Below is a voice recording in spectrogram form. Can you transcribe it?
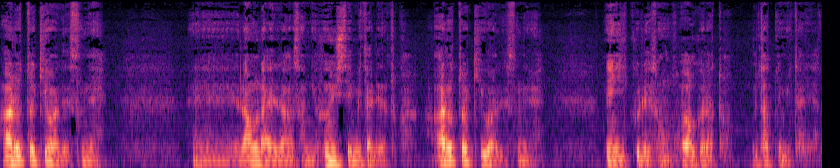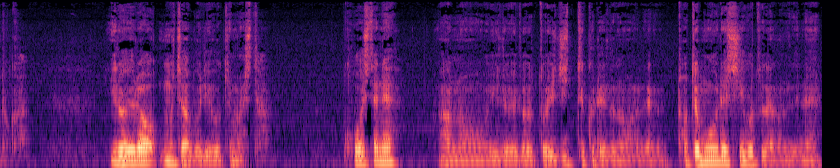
ある時はですね、えー、ラムライダーさんに扮してみたりだとか、ある時はですね、ネギクレソン、フォアグラと歌ってみたりだとか、いろいろ無茶ぶりを受けました。こうしてね、あの、いろいろといじってくれるのはね、とても嬉しいことなのでね、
